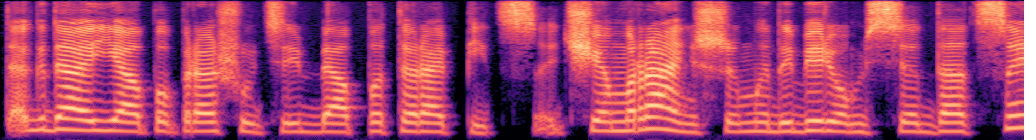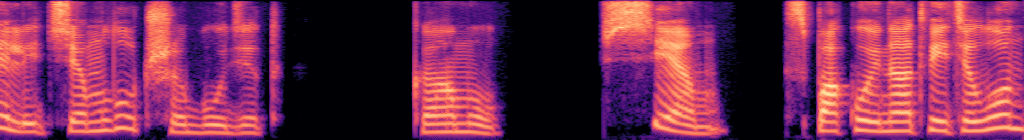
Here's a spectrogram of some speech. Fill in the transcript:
Тогда я попрошу тебя поторопиться. Чем раньше мы доберемся до цели, тем лучше будет. Кому? Всем, спокойно ответил он,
